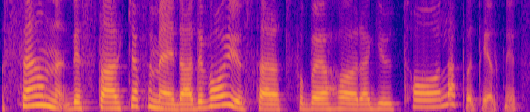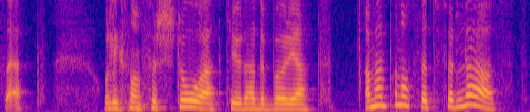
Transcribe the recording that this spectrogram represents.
sen det starka för mig där, det var ju just det här att få börja höra Gud tala på ett helt nytt sätt. Och liksom förstå att Gud hade börjat, ja men på något sätt förlöst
